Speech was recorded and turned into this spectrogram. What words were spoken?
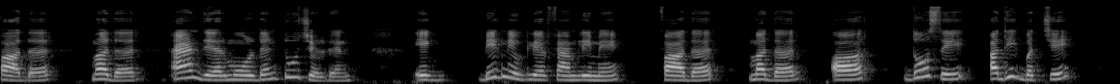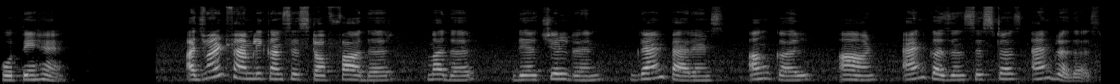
father mother and their more than two children एक बिग न्यूक्लियर फैमिली में फादर मदर और दो से अधिक बच्चे होते हैं। A joint family consist of father mother their children grandparents uncle aunt and cousins, sisters and brothers.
